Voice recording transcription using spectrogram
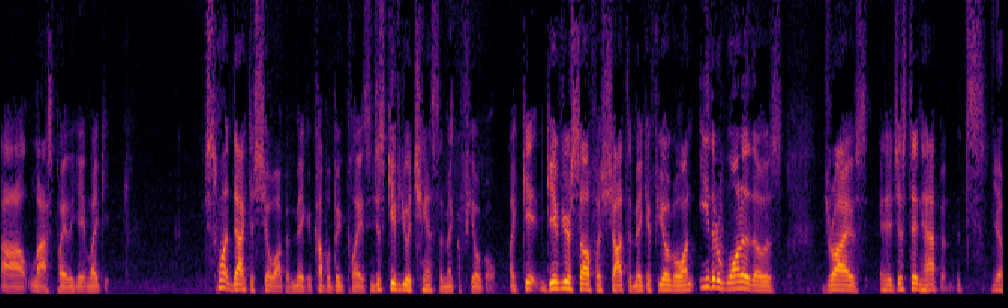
uh, last play of the game. Like, just want Dak to show up and make a couple big plays and just give you a chance to make a field goal. Like, get, give yourself a shot to make a field goal on either one of those drives, and it just didn't happen. It's yeah.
